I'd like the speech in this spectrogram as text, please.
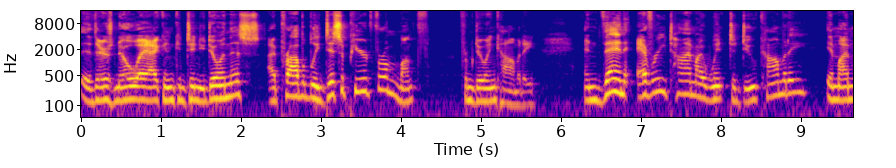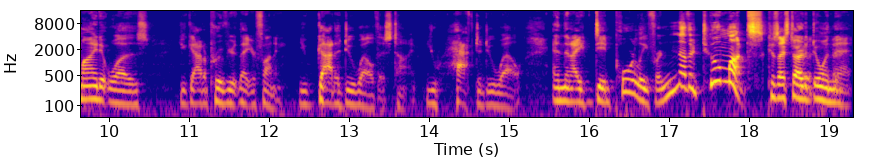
There's no way I can continue doing this." I probably disappeared for a month from doing comedy. And then every time I went to do comedy, in my mind it was, you got to prove you're, that you're funny. You got to do well this time. You have to do well. And then I did poorly for another two months because I started doing that.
